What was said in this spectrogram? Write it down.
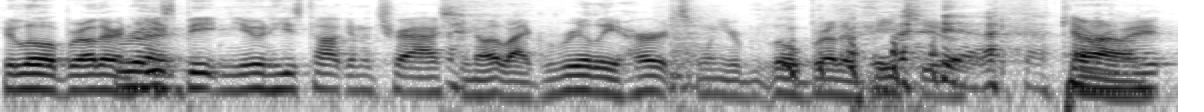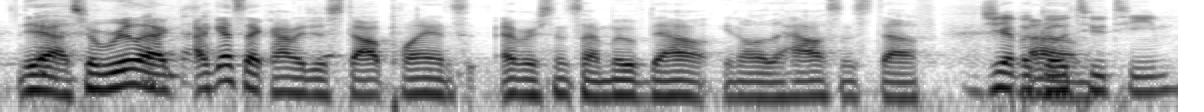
your little brother and he's beating you and he's talking to trash. You know, it like really hurts when your little brother beats you. yeah. Can't Um, relate. yeah, so really, I, I guess I kind of just stopped playing ever since I moved out, you know, the house and stuff. Do you have a um, go-to team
